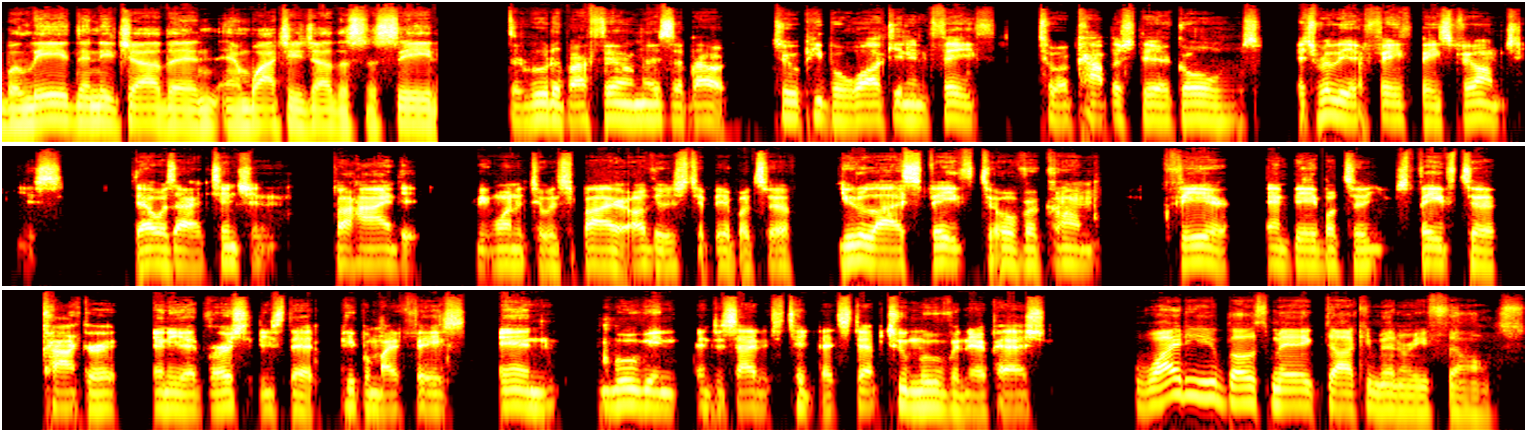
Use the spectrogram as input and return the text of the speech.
believed in each other and, and watch each other succeed. The root of our film is about two people walking in faith to accomplish their goals. It's really a faith based film, Genius. That was our intention behind it. We wanted to inspire others to be able to utilize faith to overcome fear and be able to use faith to conquer any adversities that people might face in moving and decided to take that step to move in their passion. Why do you both make documentary films?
